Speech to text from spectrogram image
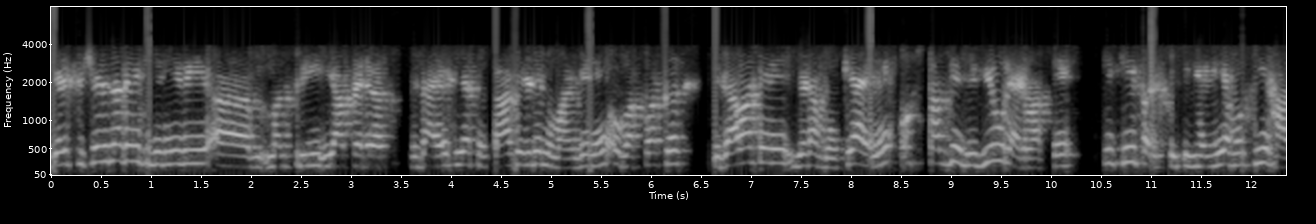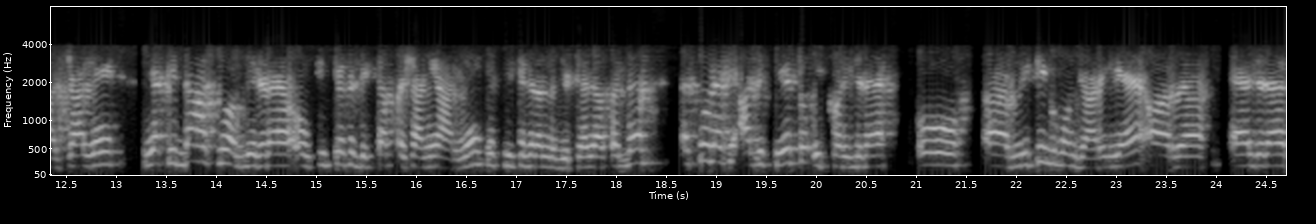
ਜਿਹੜੇ ਪਿਛਲੇ ਦਿਨਾਂ ਦੇ ਵਿੱਚ ਜਿੰਨੀ ਵੀ ਅਮ, ਮੰਤਰੀ ਜਾਂ ਫਿਰ ਵਿਧਾਇਕ ਜਾਂ ਸਰਕਾਰ ਦੇ ਜਿਹੜੇ ਨੁਮਾਇੰਦੇ ਨੇ ਉਹ ਵੱਖ-ਵੱਖ ਜਗ੍ਹਾਵਾਂ ਤੇ ਜਿਹੜਾ ਹੋ ਕੇ ਆਏ ਨੇ ਉਸ ਸਭ ਦੇ ਰਿਵਿਊ ਲੈਣ ਵਾਸਤੇ ਕਿ ਕੀ ਪਰਿਸਥਿਤੀ ਹੈਗੀ ਹੈ, ਹੁਣ ਕੀ ਹਾਲ ਚਾਲ ਨੇ, ਜਾਂ ਕਿੱਦਾਂ ਇਸ ਨੂੰ ਅੱਗੇ ਜਿਹੜਾ ਉਹ ਕਿਸ ਕਿਸ ਦਿੱਕਤਾਂ, ਪਰੇਸ਼ਾਨੀਆਂ ਆ ਰਹੀਆਂ, ਕਿਸ ਤਰੀਕੇ ਨਾਲ ਨਜਿੱਠਿਆ ਜਾ ਸਕਦਾ ਹੈ। ਇਸ ਤੋਂ ਲੈ ਕੇ ਅੱਜ ਫੇਰ ਤੋਂ ਇੱਕ ਵਾਰੀ ਜਿਹੜਾ ਉਹ ਮੀਟਿੰਗ ਹੋਣ ਜਾ ਰਹੀ ਹੈ ਔਰ ਇਹ ਜਿਹੜਾ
